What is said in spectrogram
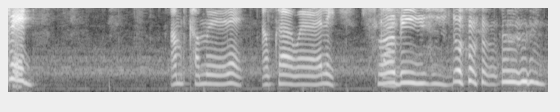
bin! I'm coming in. I'm coming in. Herbie.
